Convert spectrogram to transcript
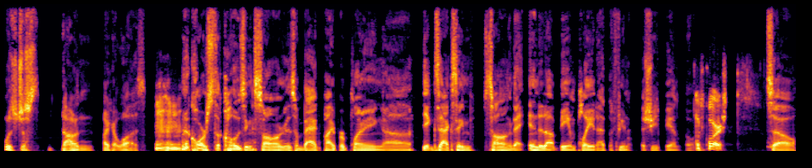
was just done like it was. Mm-hmm. Of course, the closing song is a bagpiper playing uh, the exact same song that ended up being played at the funeral that she's being lowered. Of course. So,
